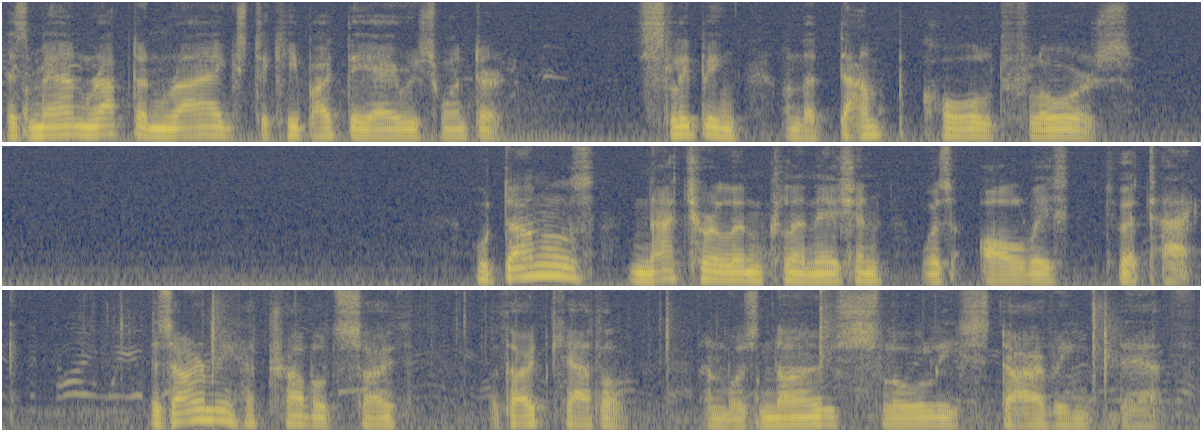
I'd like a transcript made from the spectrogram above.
His men wrapped in rags to keep out the Irish winter, sleeping on the damp, cold floors. O'Donnell's natural inclination was always to attack. His army had travelled south without cattle and was now slowly starving to death.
